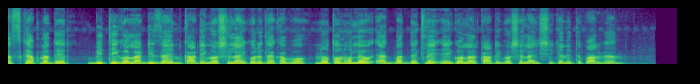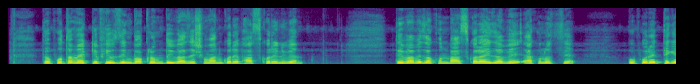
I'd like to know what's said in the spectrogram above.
আজকে আপনাদের বিটি গলার ডিজাইন কাটিং ও সেলাই করে দেখাবো। নতুন হলেও একবার দেখলে এই গলার কাটিং ও সেলাই শিখে নিতে পারবেন। তো প্রথমে একটি ফিউজিং বক্রম দুই ভাজে সমান করে ভাঁজ করে নেবেন। তো এভাবে যখন ভাঁজ করাই যাবে, এখন হচ্ছে উপরের থেকে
